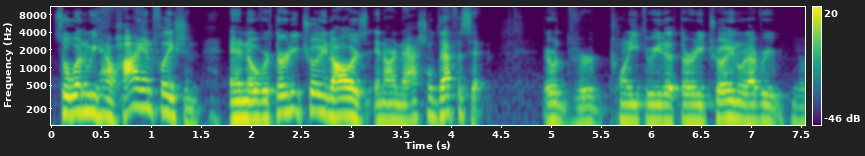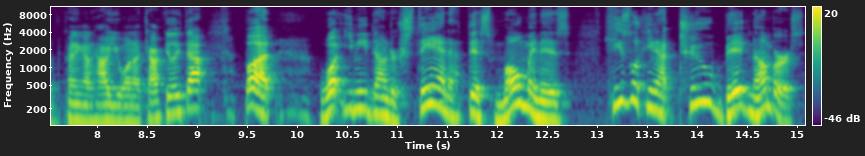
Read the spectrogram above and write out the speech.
So when we have high inflation and over $30 trillion in our national deficit, or for 23 to 30 trillion, whatever, you know, depending on how you want to calculate that. But what you need to understand at this moment is he's looking at two big numbers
